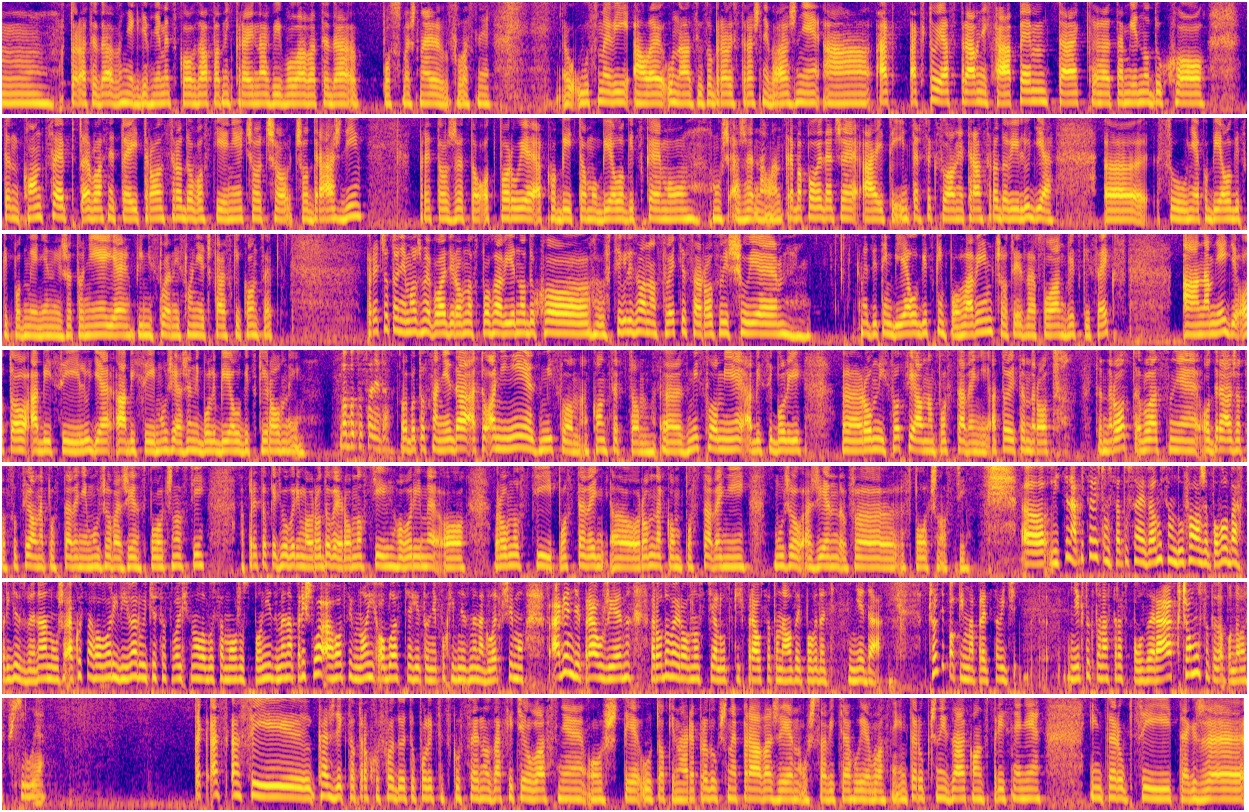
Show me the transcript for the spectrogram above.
ktorá teda niekde v Nemecku a v západných krajinách vyvoláva teda posmešné vlastne úsmevy, ale u nás ju zobrali strašne vážne a ak, ak to ja správne chápem, tak e, tam jednoducho ten koncept vlastne tej transrodovosti je niečo, čo, čo dráždi pretože to odporuje akoby tomu biologickému muž a žena. Len treba povedať, že aj tí intersexuálne transrodoví ľudia E, sú nejako biologicky podmienení, že to nie je vymyslený slniečkársky koncept. Prečo to nemôžeme volať rovnosť pohľavy? Jednoducho v civilizovanom svete sa rozlišuje medzi tým biologickým pohľavím, čo je teda po anglicky sex, a nám nejde o to, aby si ľudia, aby si muži a ženy boli biologicky rovní. Lebo to sa nedá. Lebo to sa nedá a to ani nie je zmyslom a konceptom. E, zmyslom je, aby si boli e, rovní sociálnom postavení a to je ten rod ten rod vlastne odráža to sociálne postavenie mužov a žien v spoločnosti a preto keď hovoríme o rodovej rovnosti, hovoríme o rovnosti postavení, o rovnakom postavení mužov a žien v spoločnosti. Vy ste napísali v tom statuse aj veľmi som dúfala, že po voľbách príde zmena. No už ako sa hovorí, vyvarujte sa svojich snov, lebo sa môžu splniť. Zmena prišla a hoci v mnohých oblastiach je to nepochybne zmena k lepšiemu, v agende práv žien, rodovej rovnosti a ľudských práv sa to naozaj povedať nedá. Čo si pod tým má predstaviť niekto, kto nás teraz pozerá? K čomu sa teda podľa vás schyluje? Tak asi, asi každý, kto trochu sleduje tú politickú scénu, zachytil vlastne už tie útoky na reprodukčné práva žien, už sa vyťahuje vlastne interrupčný zákon, sprísnenie interrupcií, takže e,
